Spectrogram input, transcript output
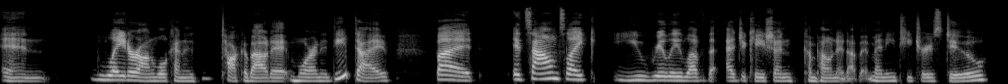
and later on we'll kind of talk about it more in a deep dive. But it sounds like you really love the education component of it. Many teachers do.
